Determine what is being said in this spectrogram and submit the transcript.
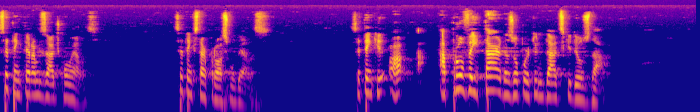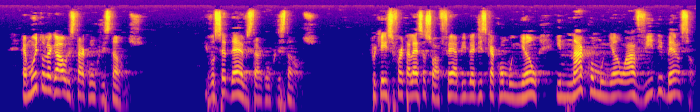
você tem que ter amizade com elas. Você tem que estar próximo delas. Você tem que aproveitar das oportunidades que Deus dá. É muito legal estar com cristãos. E você deve estar com cristãos. Porque isso fortalece a sua fé. A Bíblia diz que a comunhão, e na comunhão há vida e bênção.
